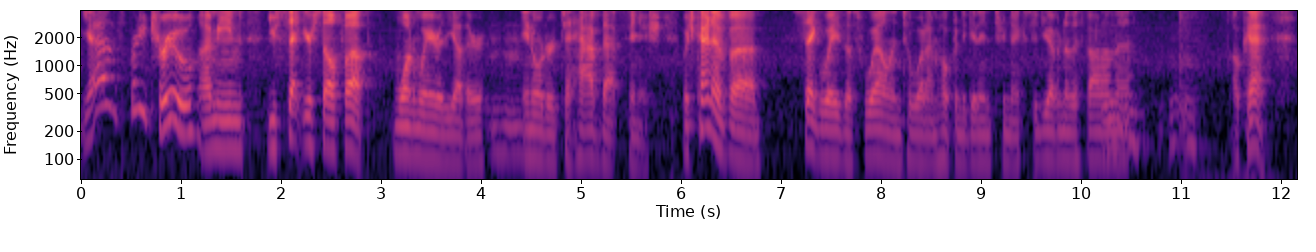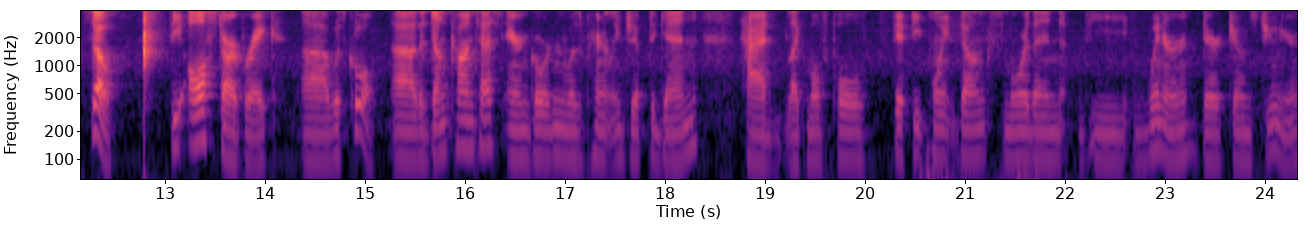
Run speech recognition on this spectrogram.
yeah, it's pretty true. I mean, you set yourself up one way or the other in order to have that finish, which kind of uh, segues us well into what I'm hoping to get into next. Did you have another thought on that? Okay, so the All Star break uh, was cool. Uh, the dunk contest, Aaron Gordon was apparently gypped again. Had like multiple 50 point dunks, more than the winner, Derrick Jones Jr.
